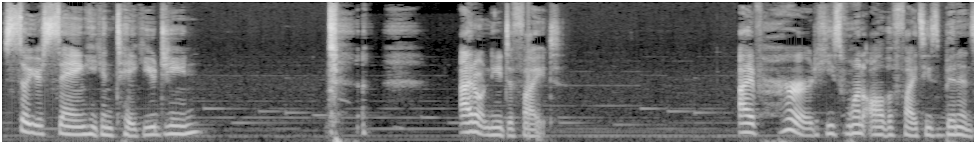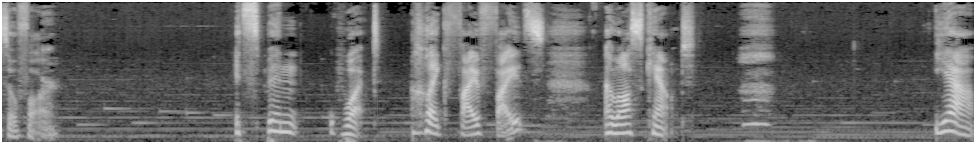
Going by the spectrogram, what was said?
So you're saying he can take you, Jean? I don't need to fight. I've heard he's won all the fights he's been in so far. It's been, what, like five fights? I lost count. Yeah,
